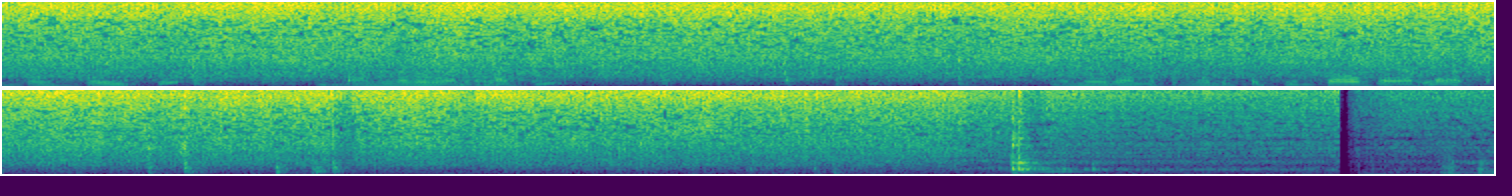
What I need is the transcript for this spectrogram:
അപ്പോൾ ഉപ്പ് ഒഴിച്ച് നല്ലതുപോലെ ഇളക്കി ഒന്നുകൂടെ നമുക്ക് മുടിപ്പറ്റി സ്റ്റവ് ഫയറിൽ വെക്കാം. അപ്പം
